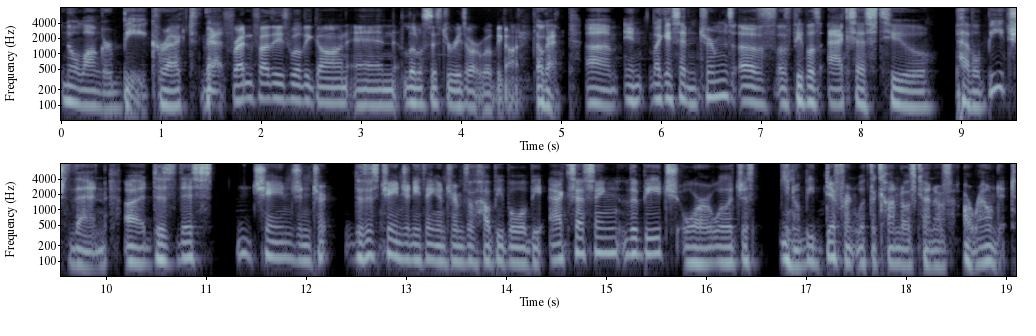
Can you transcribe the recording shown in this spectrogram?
no longer be correct. That Fred and Fuzzies will be gone, and Little Sister Resort will be gone. Okay. Um, in like I said, in terms of of people's access to Pebble Beach, then uh, does this change in ter- does this change anything in terms of how people will be accessing the beach, or will it just you know be different with the condos kind of around it?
